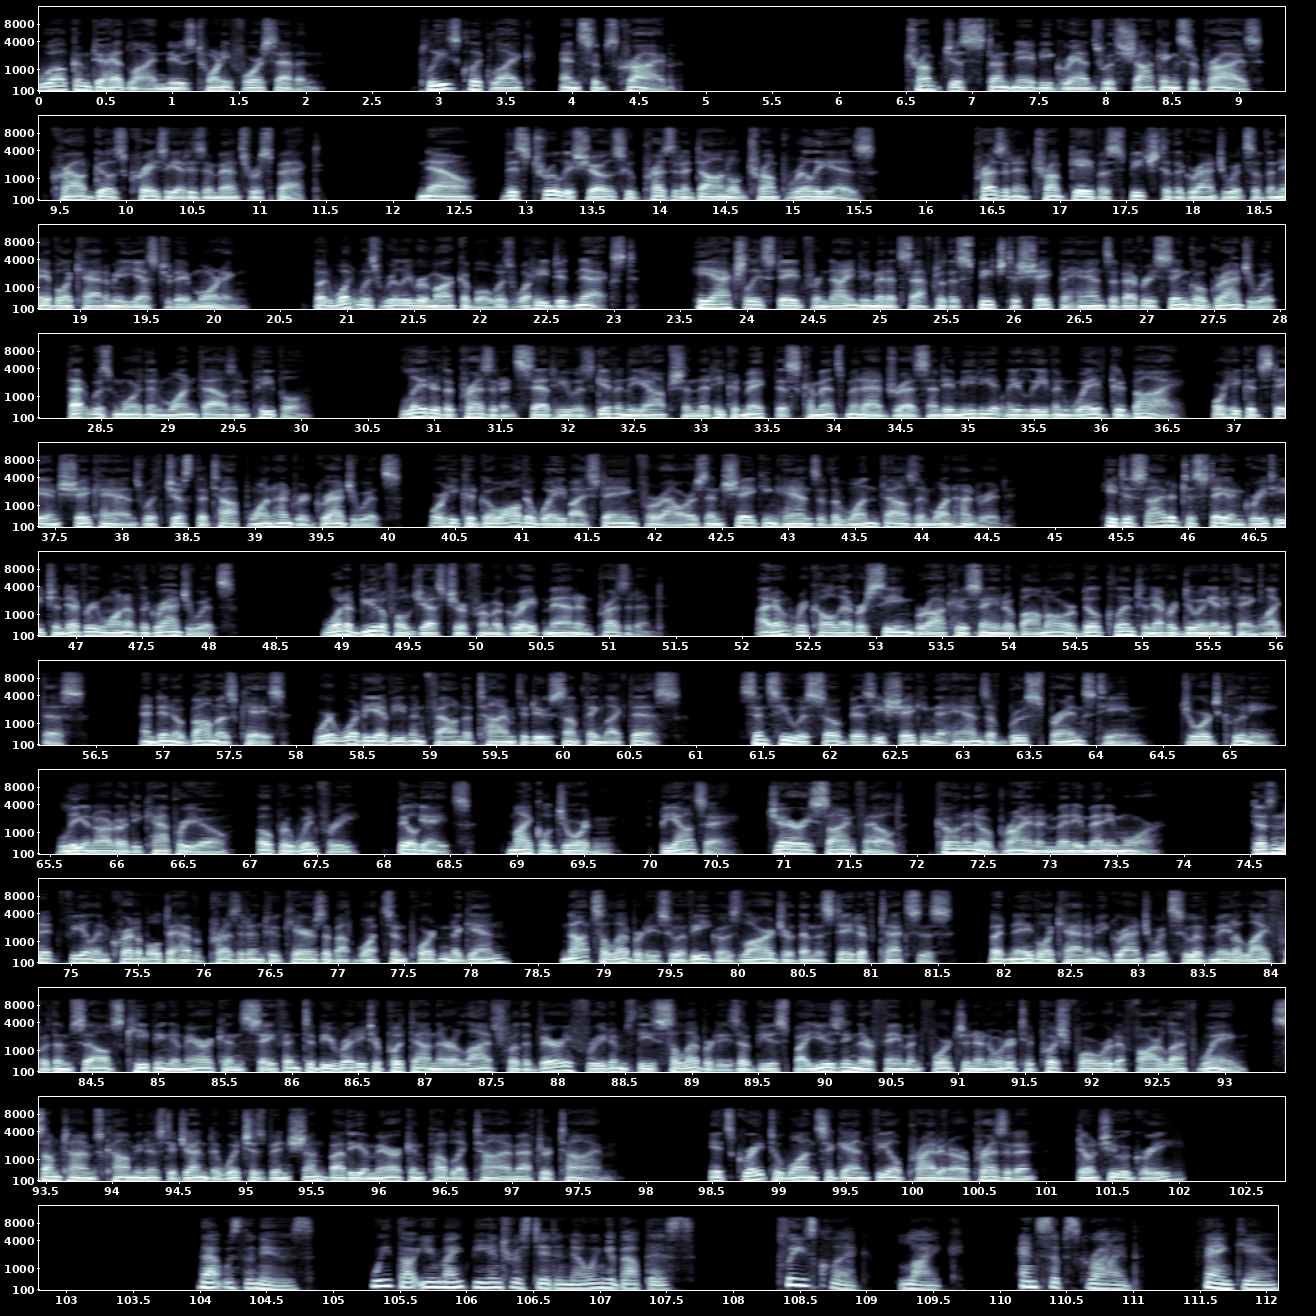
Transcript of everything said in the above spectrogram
Welcome to Headline News 24/7. Please click like and subscribe. Trump just stunned Navy grads with shocking surprise, crowd goes crazy at his immense respect. Now, this truly shows who President Donald Trump really is. President Trump gave a speech to the graduates of the Naval Academy yesterday morning. But what was really remarkable was what he did next. He actually stayed for 90 minutes after the speech to shake the hands of every single graduate, that was more than 1,000 people. Later the president said he was given the option that he could make this commencement address and immediately leave and wave goodbye, or he could stay and shake hands with just the top 100 graduates, or he could go all the way by staying for hours and shaking hands of the 1,100. He decided to stay and greet each and every one of the graduates. What a beautiful gesture from a great man and president. I don't recall ever seeing Barack Hussein Obama or Bill Clinton ever doing anything like this. And in Obama's case, where would he have even found the time to do something like this? Since he was so busy shaking the hands of Bruce Springsteen, George Clooney, Leonardo DiCaprio, Oprah Winfrey, Bill Gates, Michael Jordan, Beyonce, Jerry Seinfeld, Conan O'Brien and many many more. Doesn't it feel incredible to have a president who cares about what's important again? Not celebrities who have egos larger than the state of Texas, but Naval Academy graduates who have made a life for themselves keeping Americans safe and to be ready to put down their lives for the very freedoms these celebrities abuse by using their fame and fortune in order to push forward a far left-wing, sometimes communist agenda which has been shunned by the American public time after time. It's great to once again feel pride in our president, don't you agree? That was the news. We thought you might be interested in knowing about this. Please click like and subscribe. Thank you.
